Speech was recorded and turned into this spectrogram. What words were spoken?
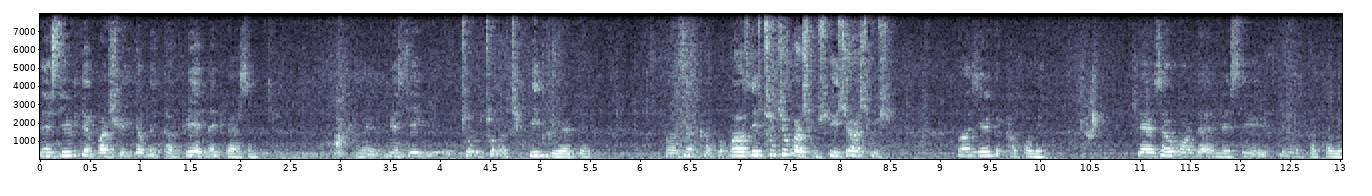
mesnevi de başka kitapla takviye etmek lazım. Yani mesnevi çok, çok açık değil bir yerde. Bazen kapalı, bazıları çok çok açmış, iyice açmış. Bazı yerde kapalı. Berza orada biraz kapalı.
